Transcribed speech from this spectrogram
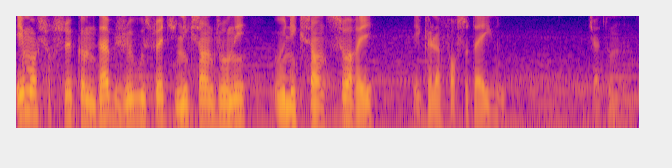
Et moi sur ce, comme d'hab, je vous souhaite une excellente journée ou une excellente soirée et que la force soit avec vous. Ciao tout le monde.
